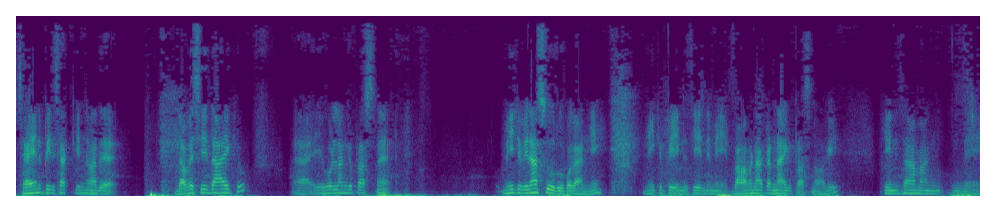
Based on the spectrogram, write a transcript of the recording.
සෑහෙන පිරිසක් ඉන්නවාද දවසේ දායකයෝ ඒගොල්ලන්ගේ ප්‍රශ්න මේට වෙනස් ස්වරූප ගන්නෙ. මේකේ පේන්න තියෙන මේ භාවනා කරන අයගේ ප්‍රශ්න වගේ. ඒ නිසා මම මේ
